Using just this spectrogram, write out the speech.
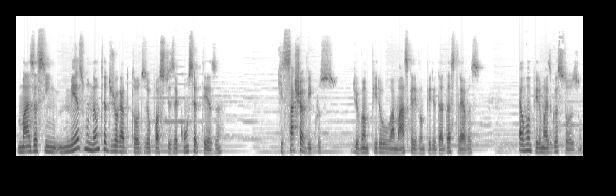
Mas assim, mesmo não tendo jogado todos, eu posso dizer com certeza que Sasha Vicus, de Vampiro a Máscara e Vampiro Idade das Trevas, é o vampiro mais gostoso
